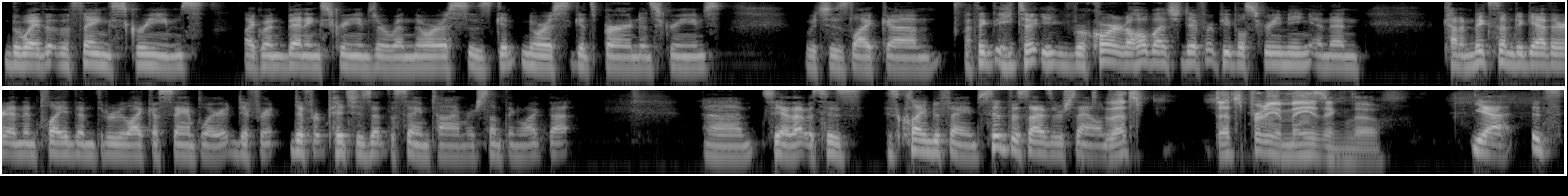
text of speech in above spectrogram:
the way that the thing screams, like when Benning screams or when Norris is get Norris gets burned and screams, which is like um, I think he took he recorded a whole bunch of different people screaming and then kind of mixed them together and then played them through like a sampler at different different pitches at the same time or something like that. Um, so yeah, that was his his claim to fame, synthesizer sound. That's that's pretty amazing, though. Yeah, it's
